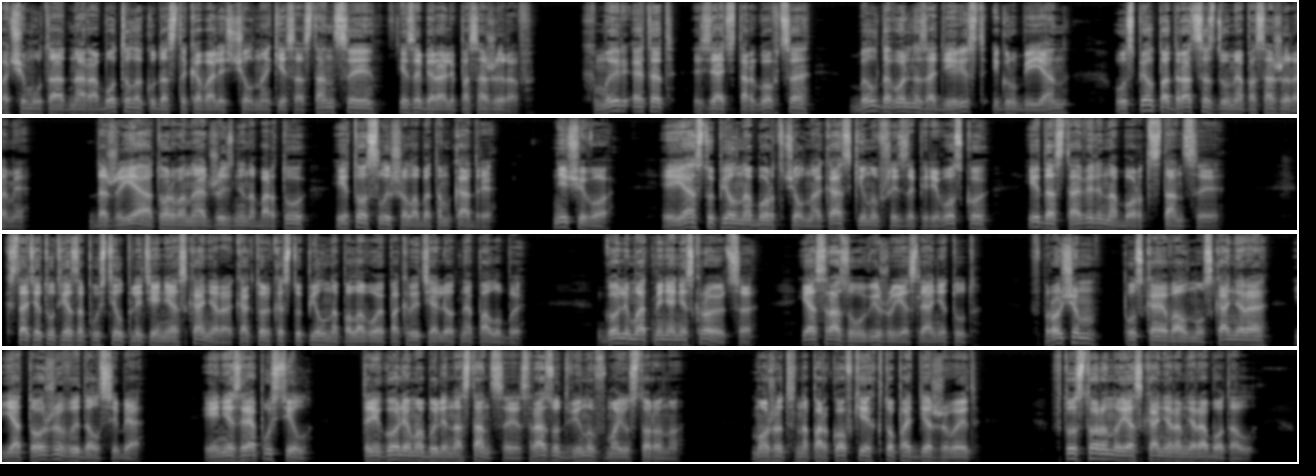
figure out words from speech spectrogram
Почему-то одна работала, куда стыковались челноки со станции и забирали пассажиров. Хмырь этот, зять торговца, был довольно задирист и грубиян, успел подраться с двумя пассажирами. Даже я, оторванный от жизни на борту, и то слышал об этом кадре. Ничего, и я ступил на борт челнока, скинувшись за перевозку, и доставили на борт станции. Кстати, тут я запустил плетение сканера, как только ступил на половое покрытие летной палубы. Големы от меня не скроются. Я сразу увижу, если они тут. Впрочем, пуская волну сканера, я тоже выдал себя. И не зря пустил. Три голема были на станции, сразу двинув в мою сторону. Может, на парковке их кто поддерживает. В ту сторону я сканером не работал.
